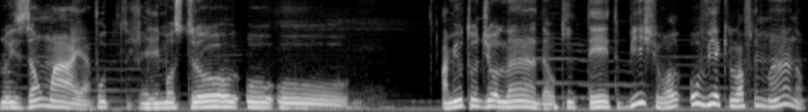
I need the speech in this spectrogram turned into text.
Luizão Maia. Putz, ele mostrou o, o Hamilton de Holanda, o quinteto. Bicho, eu ouvi aquilo lá, falei, mano.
